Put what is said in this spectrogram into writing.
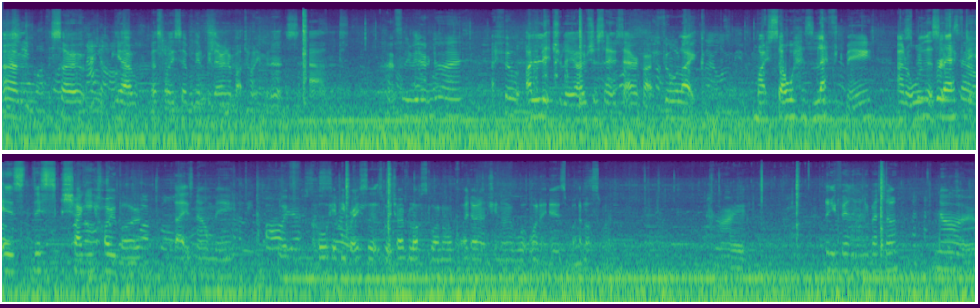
Um, so, yeah, that's what he said. We're going to be there in about 20 minutes. And Hopefully we don't die. I feel, I literally, I was just saying this to Erica, I feel like my soul has left me. And all that's left out. is this shaggy hobo that is now me. With cool hippie bracelets, which I've lost one of. I don't actually know what one it is, but I lost one. Alright. Are you feeling any better? No.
